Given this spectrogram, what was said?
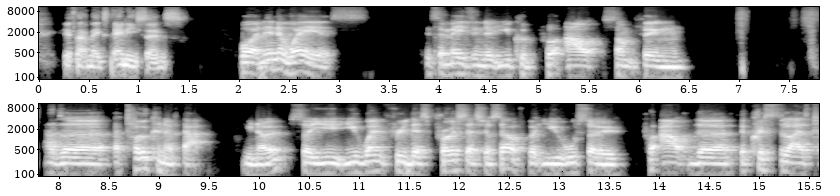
if that makes any sense. Well, and in a way, it's it's amazing that you could put out something as a, a token of that. You know, so you you went through this process yourself, but you also put out the the crystallized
